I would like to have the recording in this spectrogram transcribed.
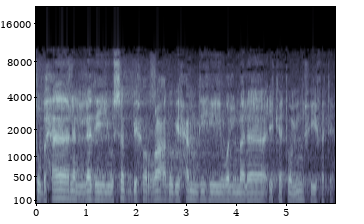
سبحان الذي يسبح الرعد بحمده والملائكة من خيفته.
